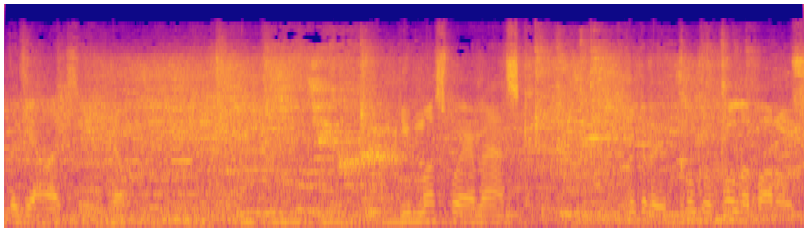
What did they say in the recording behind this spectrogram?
Of the Galaxy. Nope. You must wear a mask. Look at the Coca-Cola bottles.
